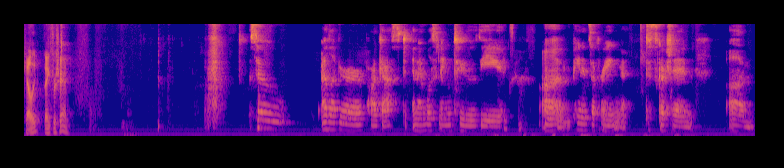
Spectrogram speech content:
Kelly, thanks for sharing. So, I love your podcast, and I'm listening to the Thanks. um, pain and suffering discussion. Um,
